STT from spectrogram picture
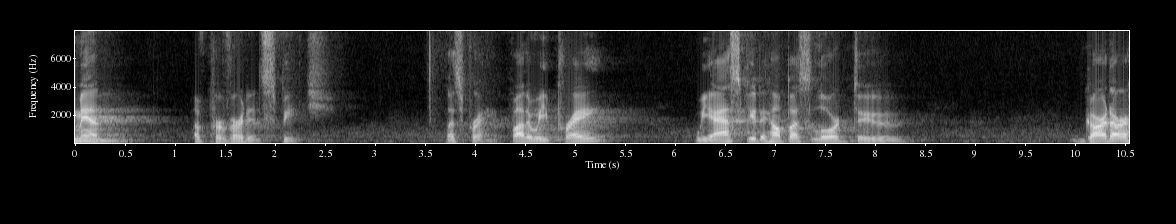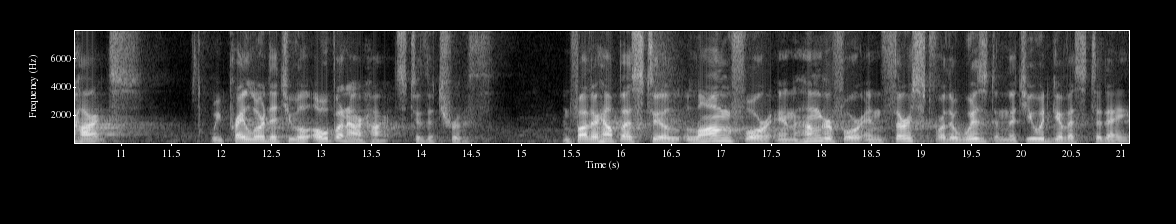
men of perverted speech. Let's pray. Father, we pray. We ask you to help us, Lord, to guard our hearts. We pray, Lord, that you will open our hearts to the truth. And Father, help us to long for and hunger for and thirst for the wisdom that you would give us today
